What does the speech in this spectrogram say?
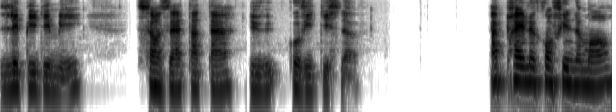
l'épidémie sans être atteints du COVID-19. Après le confinement,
